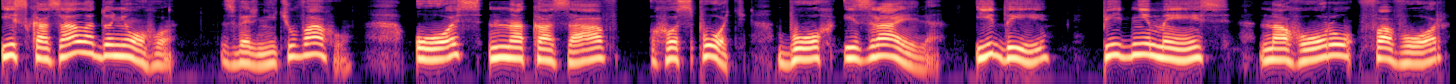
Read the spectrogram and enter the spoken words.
і сказала до нього: Зверніть увагу, ось наказав Господь, Бог Ізраїля, іди піднімись на гору Фавор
